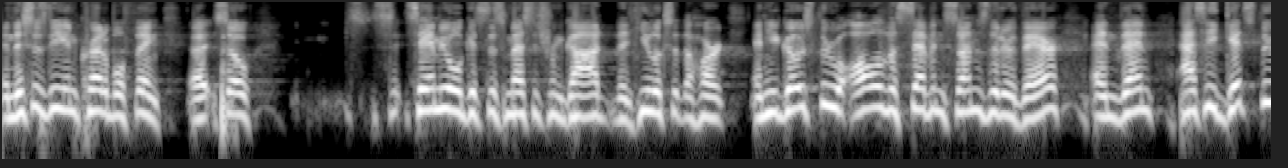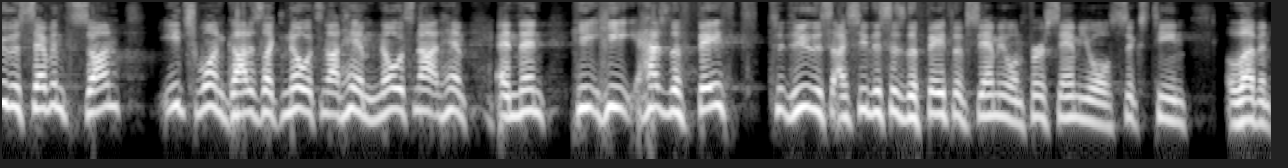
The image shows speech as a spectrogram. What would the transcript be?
And this is the incredible thing. Uh, so Samuel gets this message from God that he looks at the heart and he goes through all the seven sons that are there. And then as he gets through the seventh son, each one, God is like, no, it's not him. No, it's not him. And then he, he has the faith to do this. I see this as the faith of Samuel in 1 Samuel 16, 11.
